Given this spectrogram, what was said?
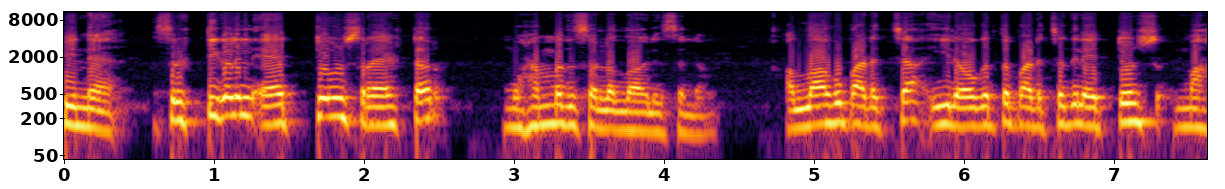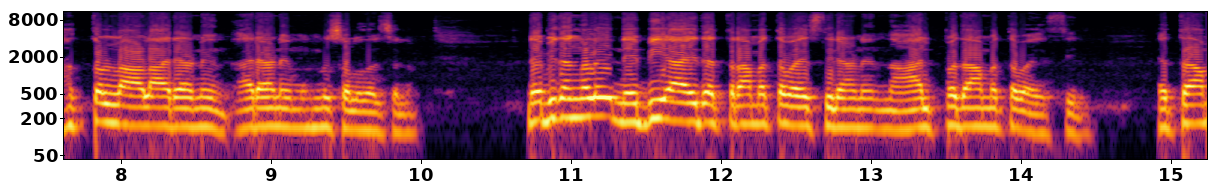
പിന്നെ സൃഷ്ടികളിൽ ഏറ്റവും ശ്രേഷ്ഠർ മുഹമ്മദ് സല്ലാ അലൈഹി വസല്ലം. അള്ളാഹു പഠിച്ച ഈ ലോകത്ത് പഠിച്ചതിൽ ഏറ്റവും മഹത്തുള്ള ആളാരാണ് ആരാണ് മുഹമ്മദ് സല്ലല്ലാഹു അലൈഹി വസല്ലം? നബി തങ്ങൾ നബി ആയത് എത്രാമത്തെ വയസ്സിലാണ്? നാൽപ്പതാമത്തെ വയസ്സിൽ. എത്രാം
